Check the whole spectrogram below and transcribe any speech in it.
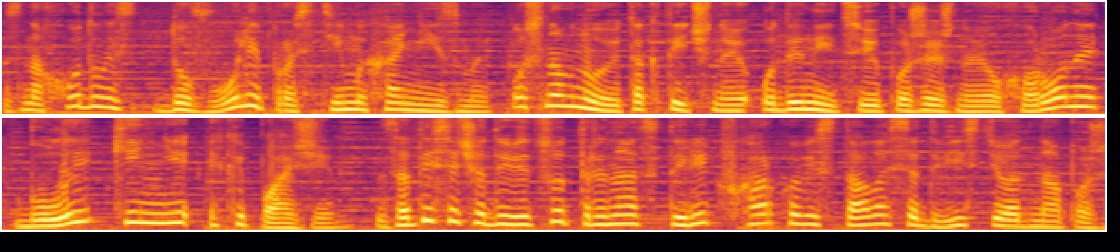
знаходились доволі прості механізми. Основною тактичною одиницею пожежної охорони були кінні екіпажі. За 1913 рік в Харкові сталося 201 пожежа,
